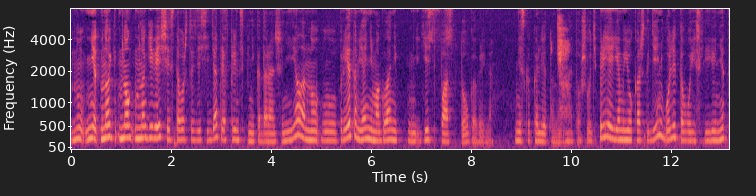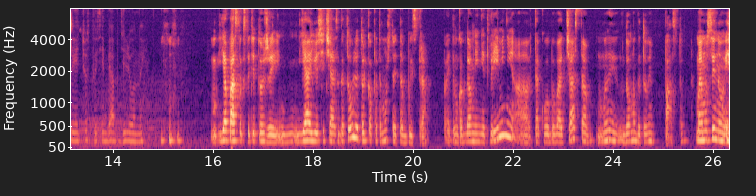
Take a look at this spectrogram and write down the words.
Ну, нет, многие, мног, многие вещи из того, что здесь едят, я, в принципе, никогда раньше не ела, но э, при этом я не могла не есть пасту долгое время. Несколько лет у меня на это ушло. Теперь я ем ее каждый день. Более того, если ее нет, то я чувствую себя обделенной. Я пасту, кстати, тоже, я ее сейчас готовлю только потому, что это быстро. Поэтому, когда у меня нет времени, а такое бывает часто, мы дома готовим пасту. Моему сыну и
